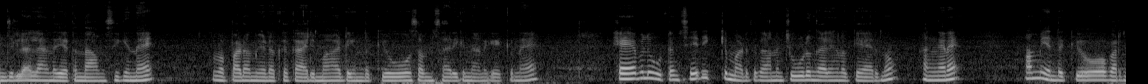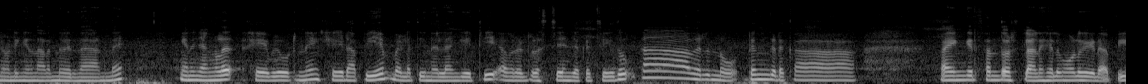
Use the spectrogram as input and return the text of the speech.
എഞ്ചിലാണ് ചേട്ടൻ താമസിക്കുന്നത് പപ്പാടെ അമ്മയുടെ ഒക്കെ കാര്യമായിട്ട് എന്തൊക്കെയോ സംസാരിക്കുന്നതാണ് കേൾക്കുന്നത് ഹേബിൾ കൂട്ടം ശരിക്കും മടുത്തു. കാരണം ചൂടും കാര്യങ്ങളൊക്കെ ആയിരുന്നു. അങ്ങനെ മമ്മി എന്തൊക്കെയോ പറഞ്ഞുകൊണ്ട് ഇങ്ങനെ നടന്നു വരുന്ന കാണുന്നത് ഇങ്ങനെ ഞങ്ങൾ ഹേബിൾ കൂട്ടിനെ ഹെയ്ഡാപ്പിയേയും വെള്ളത്തിൽ നിന്നെല്ലാം കയറ്റി അവരുടെ ഡ്രസ് ചേഞ്ച് ഒക്കെ ചെയ്തു. ആ വരുന്നു. ഡെങ്കിടക്കാ ഭയങ്കര സന്തോഷത്തിലാണ് ഹെലമോൾ ഹേഡാപ്പി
